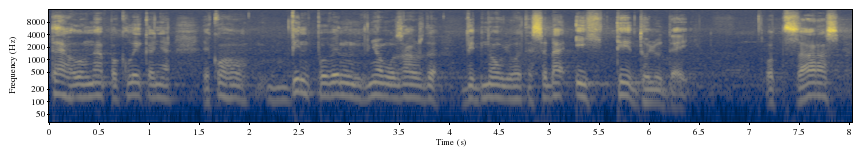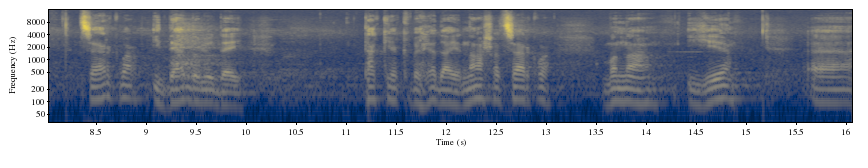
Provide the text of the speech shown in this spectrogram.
те головне покликання, якого він повинен в ньому завжди відновлювати себе і йти до людей. От зараз церква йде до людей. Так як виглядає наша церква, вона є е,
